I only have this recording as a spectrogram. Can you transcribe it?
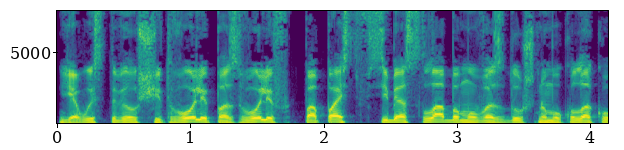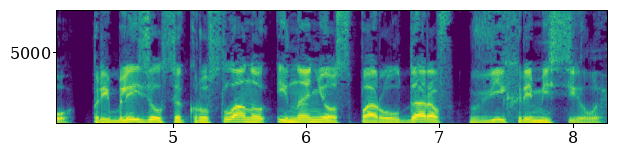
я выставил щит воли, позволив попасть в себя слабому воздушному кулаку, приблизился к Руслану и нанес пару ударов вихрями силы.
